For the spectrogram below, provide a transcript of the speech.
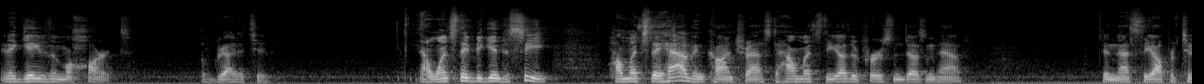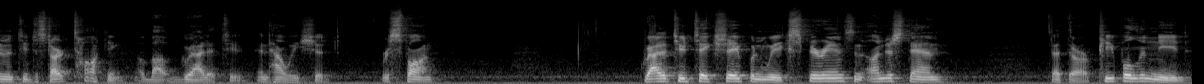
And it gave them a heart of gratitude. Now, once they begin to see how much they have in contrast to how much the other person doesn't have, then that's the opportunity to start talking about gratitude and how we should respond. Gratitude takes shape when we experience and understand that there are people in need,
